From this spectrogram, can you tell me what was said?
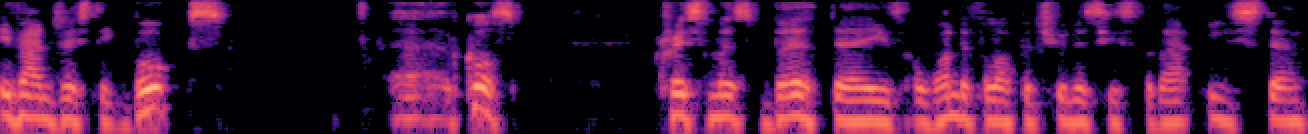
evangelistic books. Uh, of course, Christmas, birthdays are wonderful opportunities for that. Easter.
